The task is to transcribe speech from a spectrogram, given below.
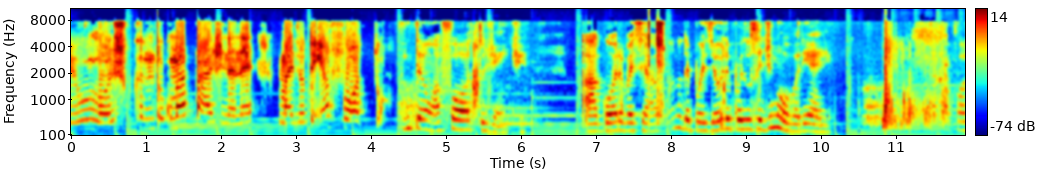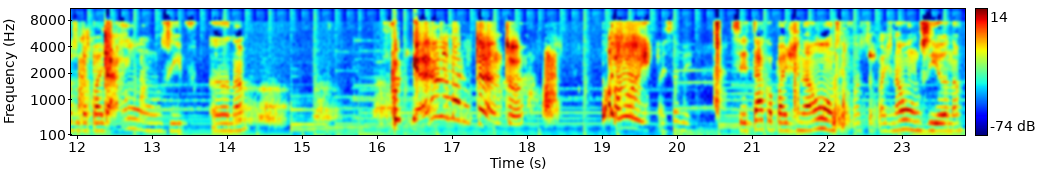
Eu, lógico que eu não tô com uma página, né? Mas eu tenho a foto. Então, a foto, gente. Agora vai ser a Ana, depois eu e depois você de novo, Arielle. A foto da página tá. 11, Ana. Por que ela demorou tanto? Oi. Vai saber. Você tá com a página 11, a foto da página 11, Ana.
